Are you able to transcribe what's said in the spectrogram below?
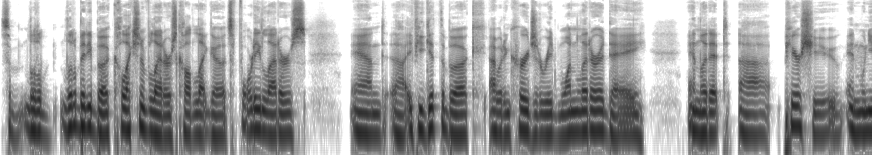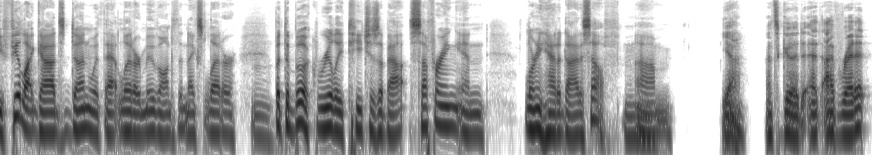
it's a little little bitty book, collection of letters called Let Go. It's 40 letters. And uh, if you get the book, I would encourage you to read one letter a day and let it uh, pierce you. And when you feel like God's done with that letter, move on to the next letter. Mm. But the book really teaches about suffering and learning how to die to self. Mhm. Um, Yeah, Yeah. that's good. I've read it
